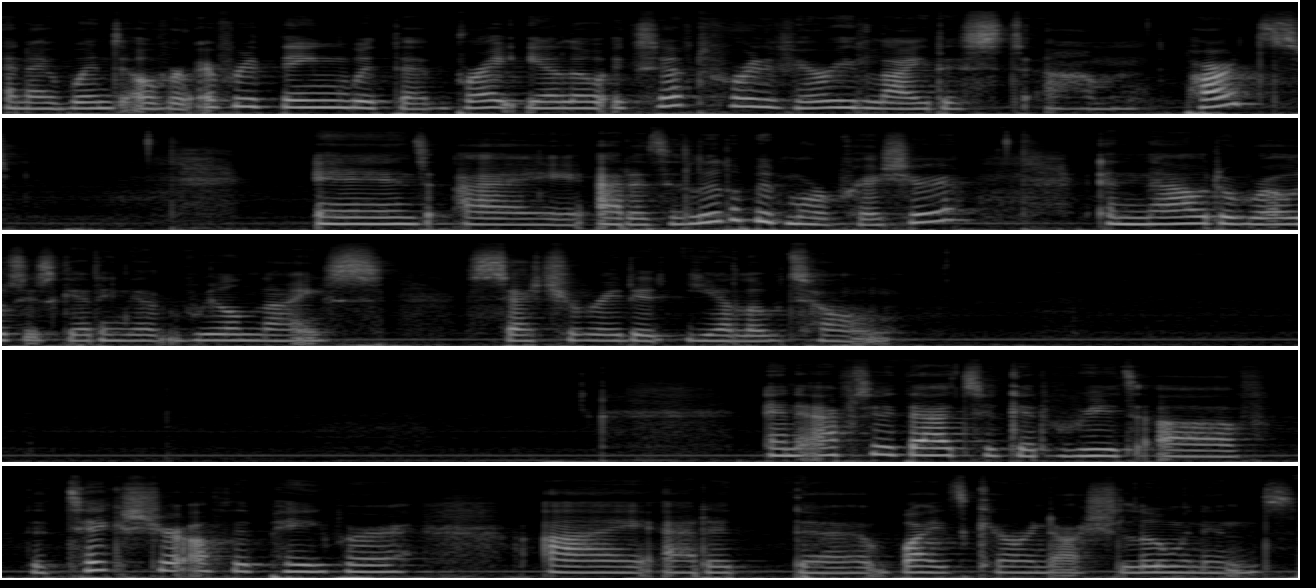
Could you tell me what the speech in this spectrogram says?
and I went over everything with that bright yellow except for the very lightest um, parts and I added a little bit more pressure and now the rose is getting that real nice saturated yellow tone. And after that to get rid of the texture of the paper I added the white Caran d'Ache luminance.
